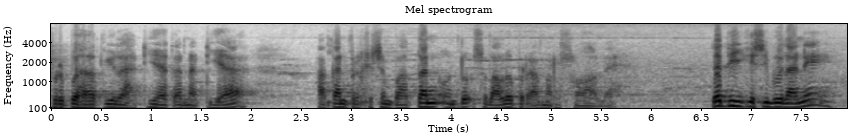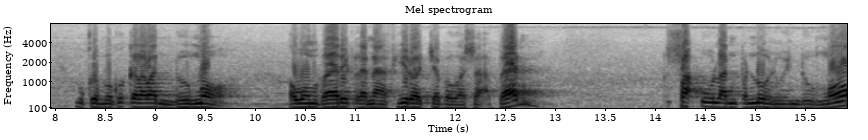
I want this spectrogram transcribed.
berbahagialah dia karena dia akan berkesempatan untuk selalu beramal soleh. Jadi kesimpulannya muka-muka kelawan dongo. Allah barik lana fi Rajab Sa'ban. Saulan penuh dengan dongo,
